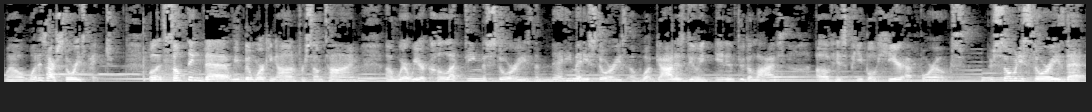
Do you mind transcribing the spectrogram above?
well, what is our stories page? Well, it's something that we've been working on for some time uh, where we are collecting the stories, the many, many stories of what God is doing in and through the lives of his people here at Four Oaks. There's so many stories that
